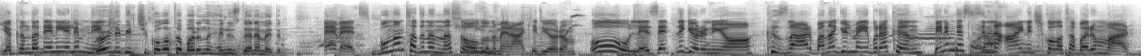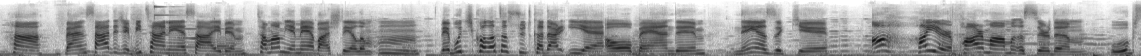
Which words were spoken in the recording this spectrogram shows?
Yakında deneyelim Nick. Böyle bir çikolata barını henüz denemedim. Evet, bunun tadının nasıl olduğunu merak ediyorum. Oo, lezzetli görünüyor. Kızlar bana gülmeyi bırakın. Benim de sizinle aynı çikolata barım var. Ha, ben sadece bir taneye sahibim. Tamam yemeğe başlayalım. Hmm. Ve bu çikolata süt kadar iyi. Oo beğendim. Ne yazık ki. Ah hayır parmağımı ısırdım. Ups.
